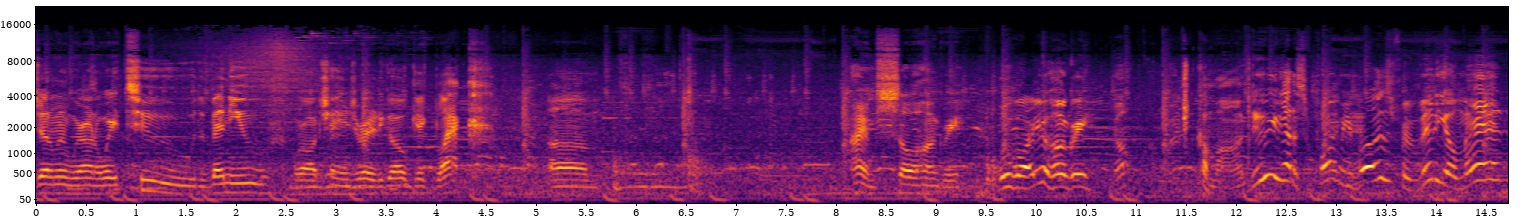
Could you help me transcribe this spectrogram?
And gentlemen, we're on our way to the venue. We're all changed, ready to go. Gig Black. Um, I am so hungry. Ugo, are you hungry? No. Come on, dude. You gotta support me, bro. This is for video, man.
